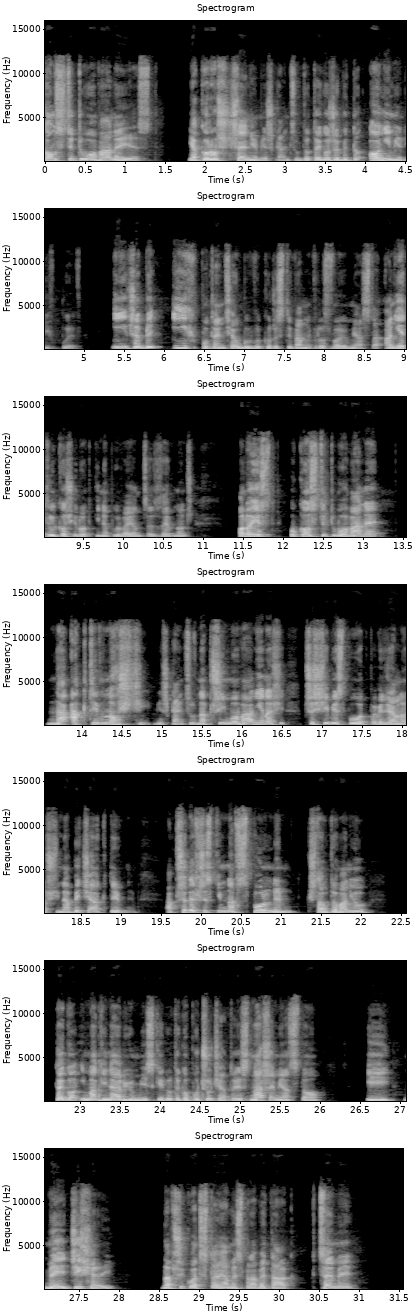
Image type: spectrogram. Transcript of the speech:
ukonstytuowane jest jako roszczenie mieszkańców do tego, żeby to oni mieli wpływ i żeby ich potencjał był wykorzystywany w rozwoju miasta, a nie tylko środki napływające z zewnątrz. Ono jest ukonstytuowane na aktywności mieszkańców, na przyjmowanie na, przez siebie współodpowiedzialności, na bycie aktywnym, a przede wszystkim na wspólnym kształtowaniu tego imaginarium miejskiego, tego poczucia, to jest nasze miasto i my dzisiaj na przykład stawiamy sprawę tak, chcemy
